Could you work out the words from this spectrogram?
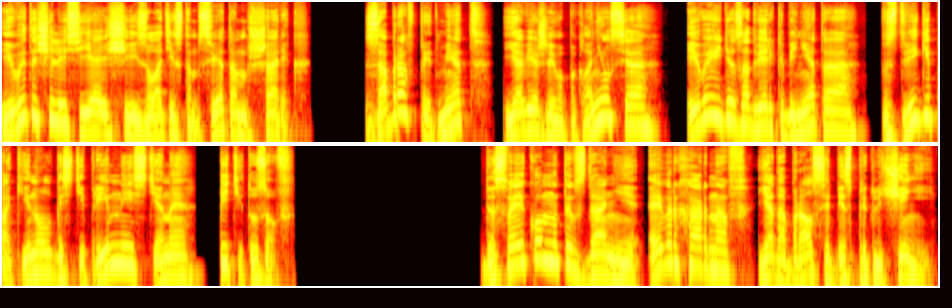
и вытащили сияющий золотистым светом шарик. Забрав предмет, я вежливо поклонился и, выйдя за дверь кабинета, в сдвиге покинул гостеприимные стены пяти тузов. До своей комнаты в здании Эверхарнов я добрался без приключений.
